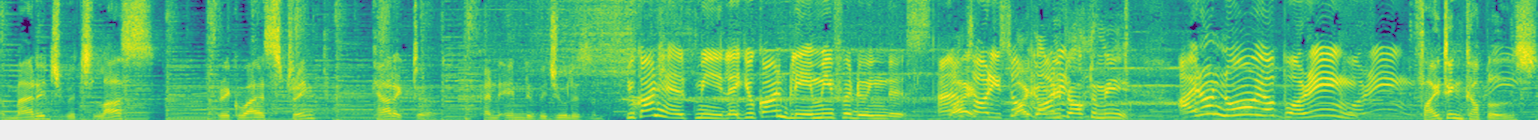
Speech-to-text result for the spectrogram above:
A marriage which lasts requires strength, character, and individualism. You can't help me. Like, you can't blame me for doing this. And I'm sorry. So Why can't what you talk to me? I don't know. You're boring. Fighting couples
